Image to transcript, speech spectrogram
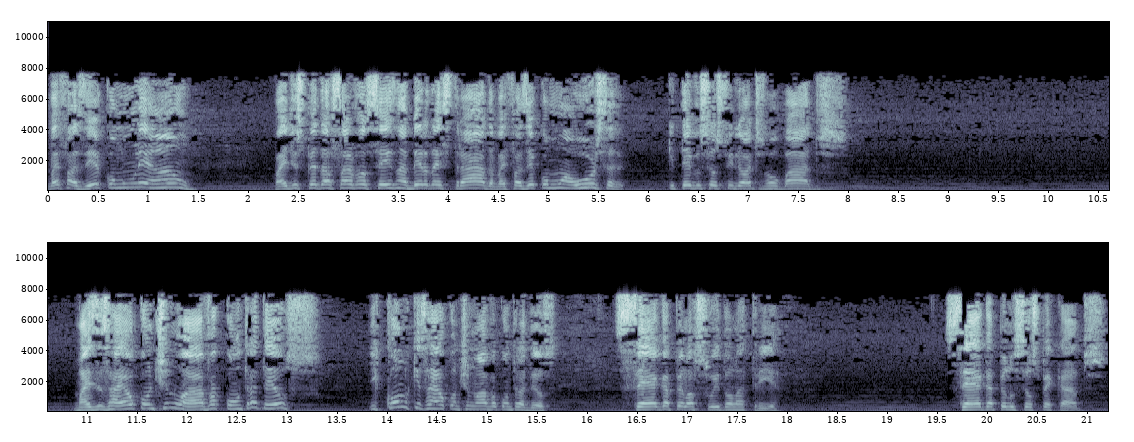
vai fazer como um leão, vai despedaçar vocês na beira da estrada, vai fazer como uma ursa que teve os seus filhotes roubados. Mas Israel continuava contra Deus. E como que Israel continuava contra Deus? Cega pela sua idolatria cega pelos seus pecados,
